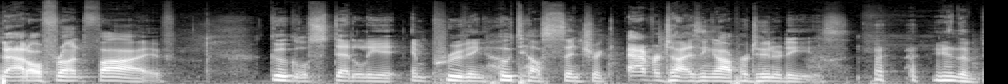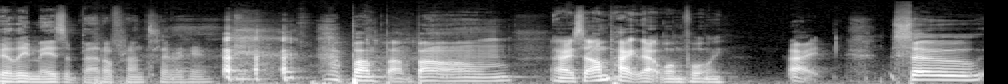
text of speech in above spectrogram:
Battlefront 5. Google steadily improving hotel-centric advertising opportunities. You're the Billy Mays of Battlefronts over here. Bum bum bum. All right, so unpack that one for me. All right. So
